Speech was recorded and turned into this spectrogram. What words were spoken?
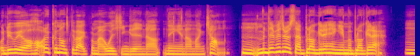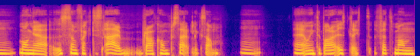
Och du och jag har kunnat åka iväg på de här weekendgrejerna när ingen annan kan. Mm. Men det vet du, så här, bloggare hänger med bloggare. Mm. Många som faktiskt är bra kompisar. Liksom. Mm. Eh, och inte bara ytligt. För att man,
